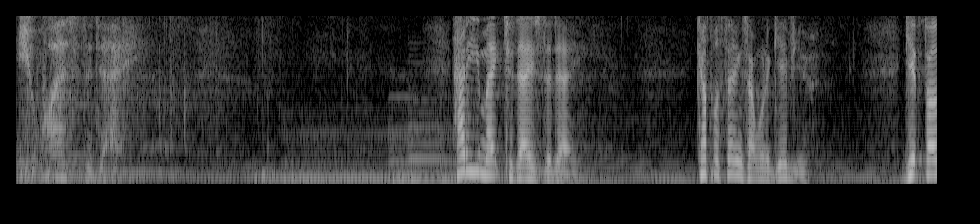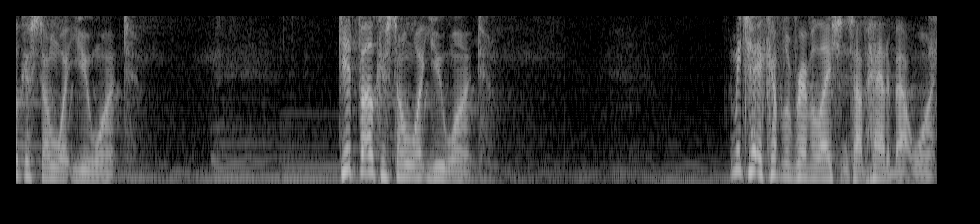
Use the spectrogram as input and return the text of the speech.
It was the day. How do you make today's the day? A couple of things I want to give you. Get focused on what you want. Get focused on what you want. Let me tell you a couple of revelations I've had about want.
